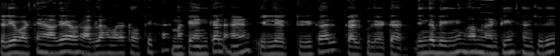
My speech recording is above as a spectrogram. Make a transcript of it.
चलिए बढ़ते हैं आगे और अगला हमारा टॉपिक है mechanical and electrical calculator in the beginning of nineteen century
